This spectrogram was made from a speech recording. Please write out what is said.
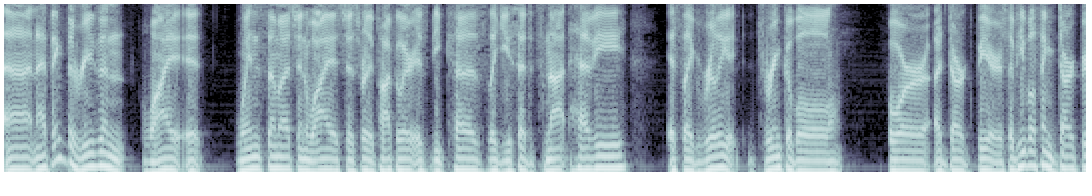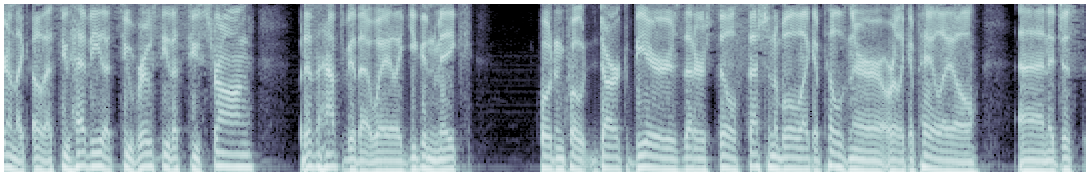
and I think the reason why it wins so much and why it's just really popular is because, like you said, it's not heavy. It's like really drinkable for a dark beer. So people think dark beer and like, oh, that's too heavy, that's too roasty, that's too strong. But it doesn't have to be that way. Like you can make quote unquote dark beers that are still sessionable, like a pilsner or like a pale ale. And it just,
